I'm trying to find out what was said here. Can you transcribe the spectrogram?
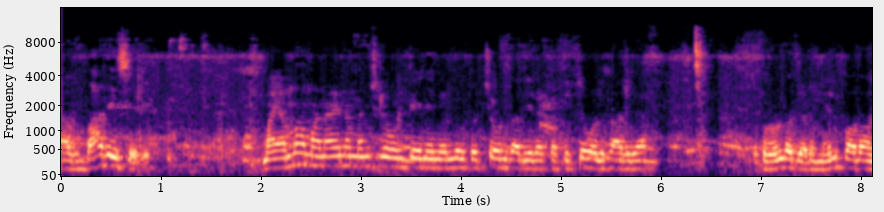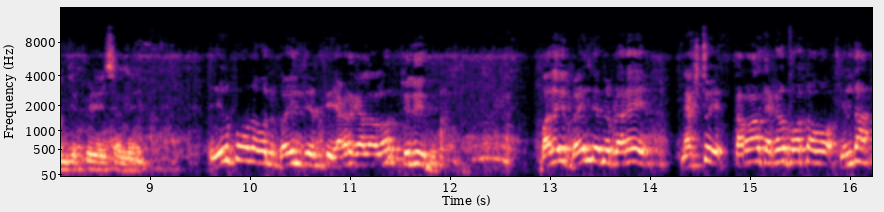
నాకు బాధ వేసేది. మా అమ్మ మా నాయన మంచిగా ఉంటే నేను ఎందుకు వచ్చేవాడు కాదు ఇది అట్లా తిట్టేవాళ్ళు కాదుగా. ఇక్కడ రెండో చూడండి వెళ్ళిపోదాం అని చెప్పేసాను నేను. వెళ్ళిపోదాం అని బయలుదేరితే ఎక్కడికి వెళ్ళాలో తెలియదు బలై బయలుదేరినప్పుడు అరే నెక్స్ట్ తర్వాత ఎక్కడ పోతావో ఇందా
